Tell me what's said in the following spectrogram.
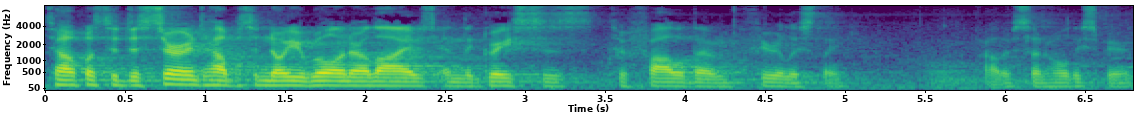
to help us to discern, to help us to know your will in our lives, and the graces to follow them fearlessly. Father, Son, Holy Spirit.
